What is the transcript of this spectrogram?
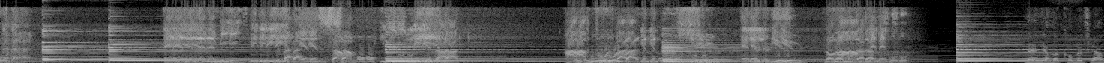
det här. Ensam och isolerad. Han får varken åsyn eller ljud från andra människor. Men jag har kommit fram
